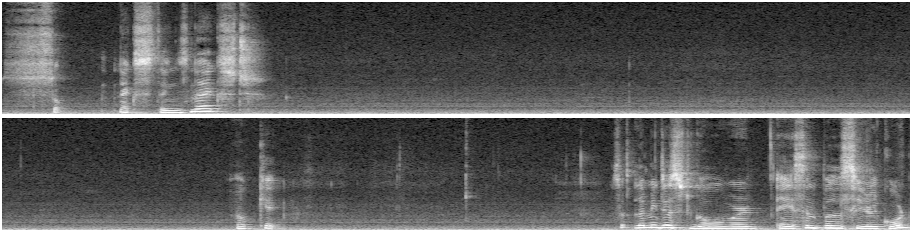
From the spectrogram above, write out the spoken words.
so next things next okay So let me just go over a simple serial code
